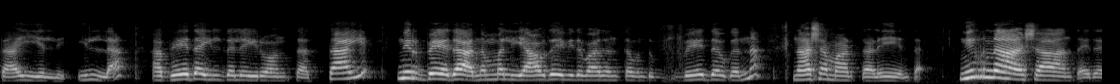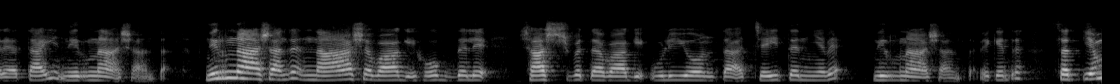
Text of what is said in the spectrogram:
ತಾಯಿಯಲ್ಲಿ ಇಲ್ಲ. ಆ ಭೇದ ಇಲ್ದಲೇ ಇರುವಂತ ತಾಯಿ ನಿರ್ಭೇದ. ನಮ್ಮಲ್ಲಿ ಯಾವುದೇ ವಿಧವಾದಂತ ಒಂದು ಭೇದವನ್ನ ನಾಶ ಮಾಡ್ತಾಳೆ ಅಂತ. ನಿರ್ನಾಶ ಅಂತ ಇದ್ದಾರೆ ಆ ತಾಯಿ ನಿರ್ನಾಶ ಅಂತ. ನಿರ್ನಾಶ ಅಂದ್ರೆ ನಾಶವಾಗಿ ಹೋಗ್ದಲೆ ಶಾಶ್ವತವಾಗಿ ಉಳಿಯುವಂತ ಚೈತನ್ಯವೇ ನಿರ್ನಾಶ ಅಂತ. ಯಾಕೆಂದ್ರೆ ಸತ್ಯಂ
